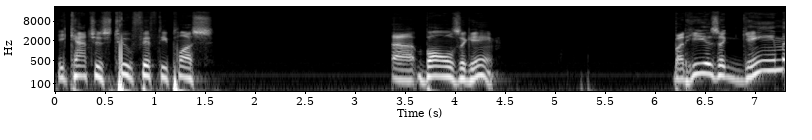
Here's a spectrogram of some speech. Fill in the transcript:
he catches 250 plus uh, balls a game. But he is a game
